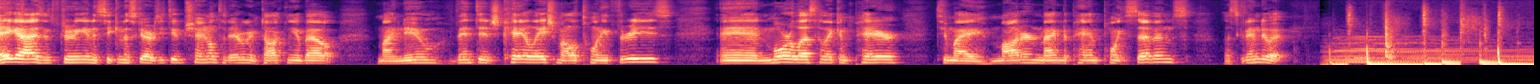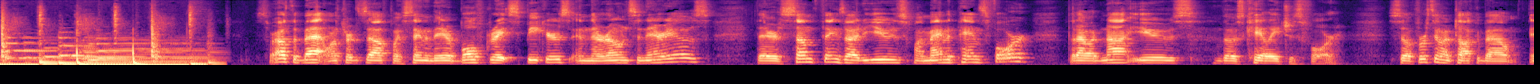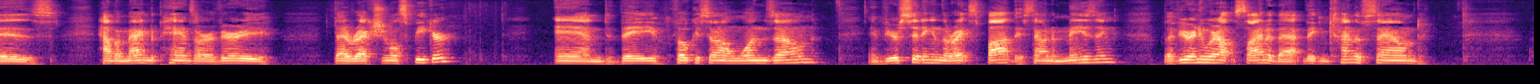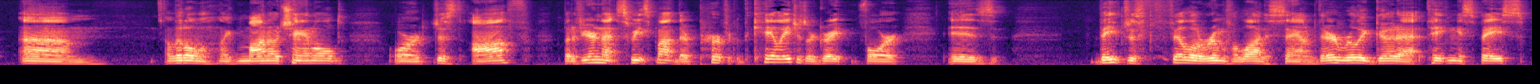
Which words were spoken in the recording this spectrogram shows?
Hey guys, thanks for tuning in to Seek and Discovers YouTube channel. Today we're going to be talking about my new vintage KLH Model 23s and more or less how they compare to my modern Magnepan Point 7s. Let's get into it. So right off the bat, I want to start this off by saying that they are both great speakers in their own scenarios. There's some things I'd use my Magnepans for that I would not use those KLHs for. So first thing I want to talk about is how the Magnepans are a very directional speaker and they focus in on one zone. If you're sitting in the right spot, they sound amazing. But if you're anywhere outside of that, they can kind of sound um, a little like mono-channeled or just off. But if you're in that sweet spot, they're perfect. What the KLHs are great for is they just fill a room with a lot of sound. They're really good at taking a space.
